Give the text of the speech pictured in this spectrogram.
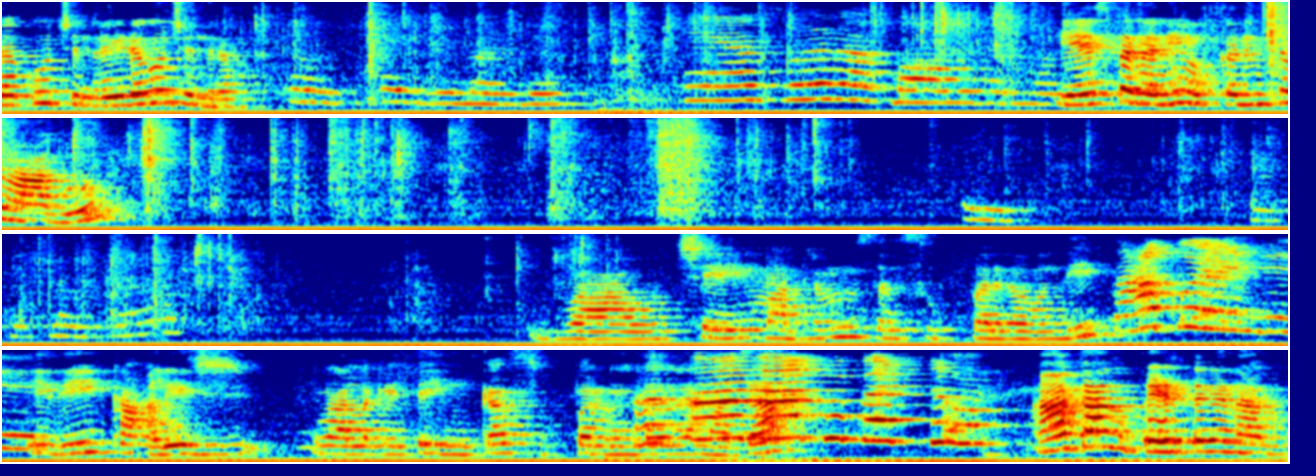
ద కూర్చుందిరా ఇడ కూర్చుందిరా. వేస్తా కానీ ఒక్క నిమిషం ఆగు. వావ్ చైన్ మాత్రం అసలు సూపర్గా ఉంది ఇది కాలేజ్ వాళ్ళకైతే ఇంకా సూపర్గా ఉంటుంది అన్నమాట ఆ కాకు పెడతగా నాకు.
